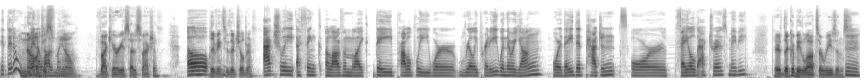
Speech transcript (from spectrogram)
They don't No, win a lot just of money. you know, vicarious satisfaction, oh, living through their children. actually, I think a lot of them, like, they probably were really pretty when they were young, or they did pageants, or failed actress, maybe. There, there could be lots of reasons. Mm.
